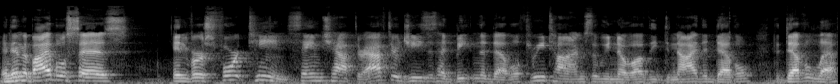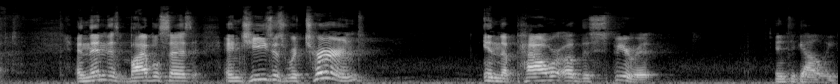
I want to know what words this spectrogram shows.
And then the Bible says in verse 14, same chapter, after Jesus had beaten the devil three times that we know of, he denied the devil, the devil left. And then this Bible says, and Jesus returned in the power of the Spirit into Galilee.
